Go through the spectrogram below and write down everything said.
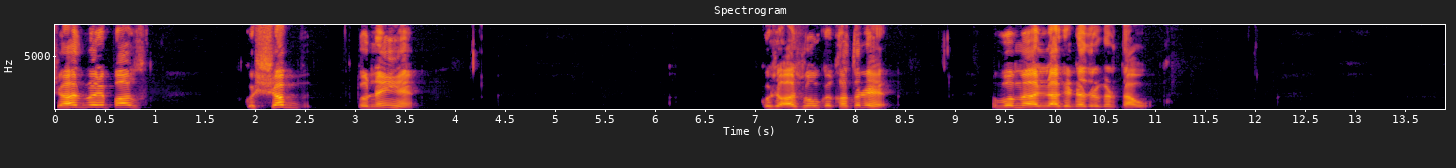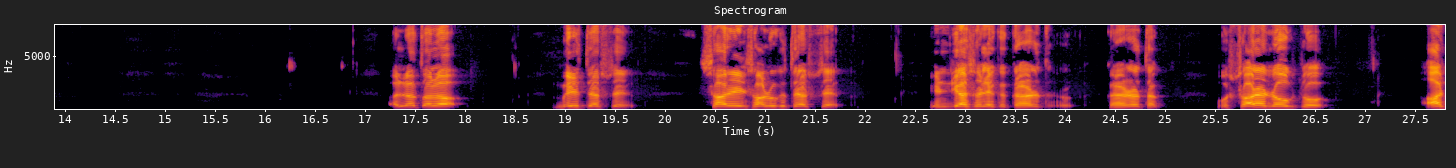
شاید میرے پاس کچھ شبد تو نہیں ہے کچھ آنسو کے خطرے ہے وہ میں اللہ کی نظر کرتا ہوں اللہ تعالیٰ میری طرف سے سارے انسانوں کی طرف سے انڈیا سے لے کے وہ سارے لوگ جو آج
